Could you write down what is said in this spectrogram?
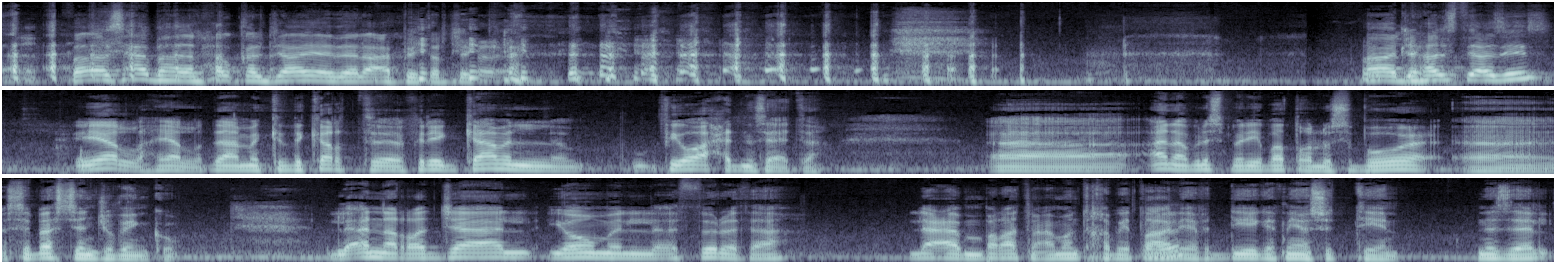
فاسحبها الحلقة الجاية إذا لعب بيتر تشيك. ها جهزت يا عزيز؟ يلا يلا. دامك ذكرت فريق كامل في واحد نسيته. آه أنا بالنسبة لي بطل الأسبوع آه سيباستيان جوفينكو. لأن الرجال يوم الثلاثاء لعب مباراة مع منتخب إيطاليا إيه. في الدقيقة 62 نزل.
